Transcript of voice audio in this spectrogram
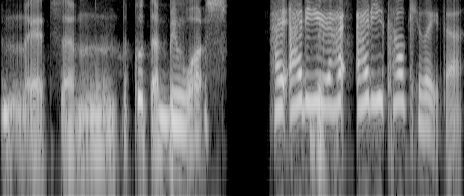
It's um, could have been worse. How, how do you how, how do you calculate that?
